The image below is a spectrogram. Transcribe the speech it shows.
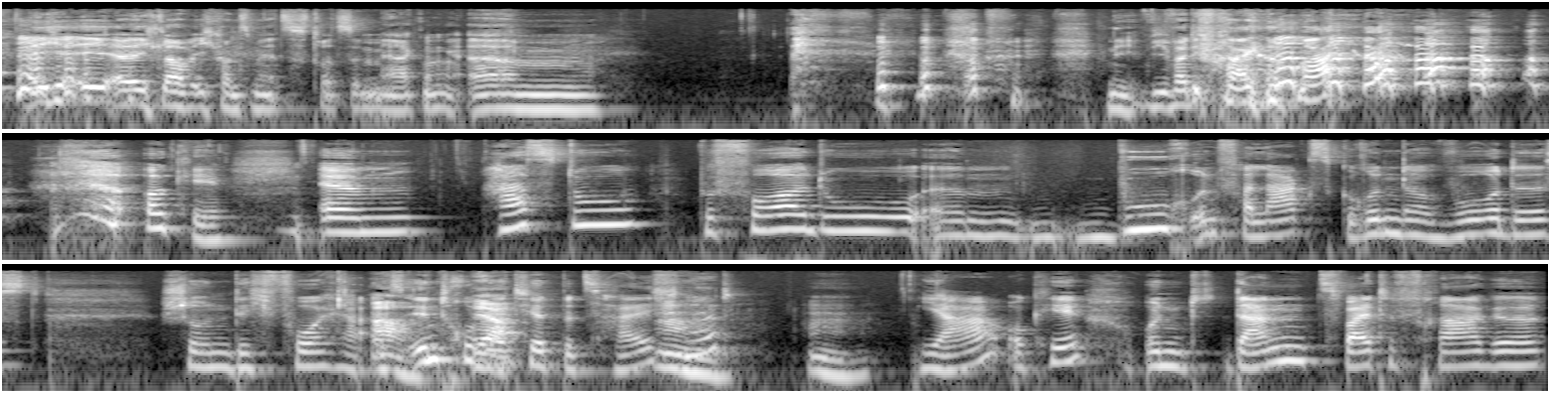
Ich, ich, ich glaube, ich konnte es mir jetzt trotzdem merken. Ähm, nee, wie war die Frage nochmal? Okay. Ähm, hast du, bevor du ähm, Buch- und Verlagsgründer wurdest, schon dich vorher als ah, introvertiert ja. bezeichnet? Mhm. Mhm. Ja, okay. Und dann zweite Frage,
